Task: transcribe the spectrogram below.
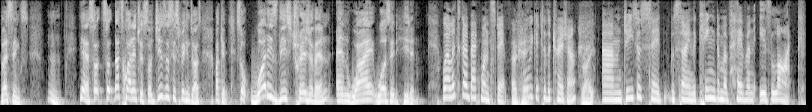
Blessings. Hmm. Yeah. So, so that's quite interesting. So Jesus is speaking to us. Okay. So what is this treasure then and why was it hidden? Well, let's go back one step. Okay. Before we get to the treasure, Right. um, Jesus said, was saying the kingdom of heaven is like.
